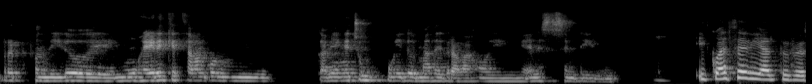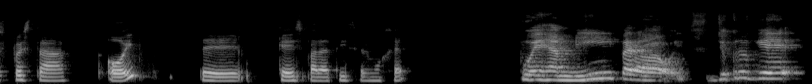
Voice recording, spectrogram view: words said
respondido de mujeres que estaban con, que habían hecho un poquito más de trabajo en, en ese sentido. ¿Y cuál sería tu respuesta hoy? ¿Qué es para ti ser mujer? Pues a mí, para hoy, yo creo que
